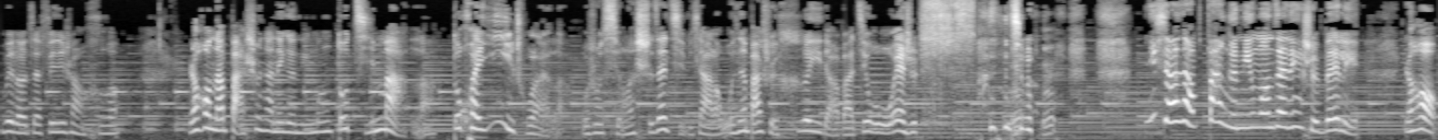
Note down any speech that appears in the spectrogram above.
为了在飞机上喝。然后呢，把剩下那个柠檬都挤满了，都快溢出来了。我说行了，实在挤不下了，我先把水喝一点吧。结果我也是，就你想想，半个柠檬在那个水杯里，然后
